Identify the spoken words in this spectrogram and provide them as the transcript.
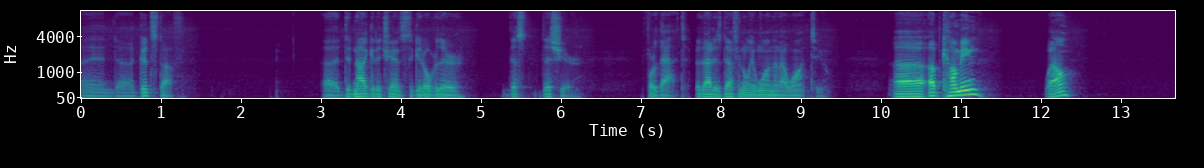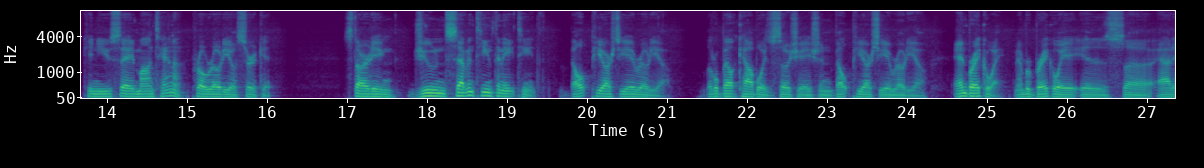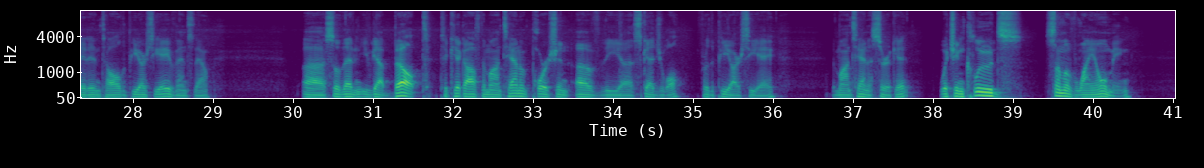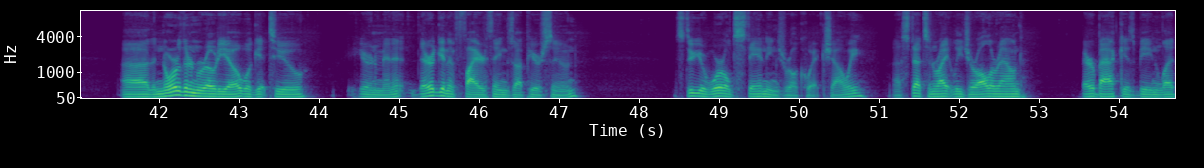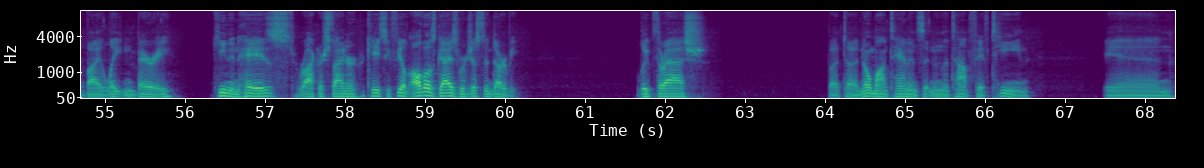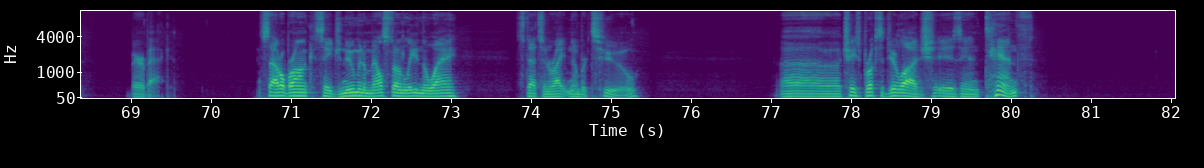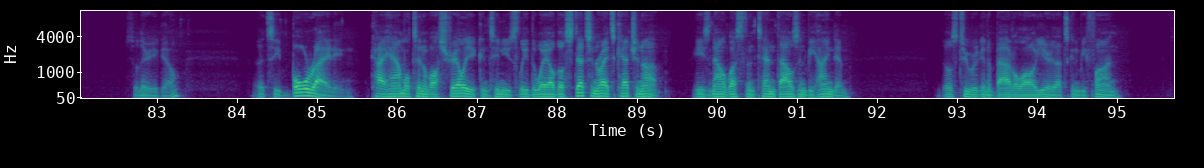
And uh, good stuff. Uh, did not get a chance to get over there this this year for that, but that is definitely one that I want to. Uh, upcoming, well, can you say Montana Pro Rodeo Circuit starting June 17th and 18th, Belt PRCA Rodeo, Little Belt Cowboys Association, Belt PRCA Rodeo, and Breakaway. Remember, Breakaway is uh, added into all the PRCA events now. Uh, so then you've got Belt to kick off the Montana portion of the uh, schedule for the PRCA, the Montana circuit, which includes some of Wyoming. Uh, the Northern Rodeo we'll get to here in a minute. They're going to fire things up here soon. Let's do your world standings real quick, shall we? Uh, Stetson Wright leads your all around. Bareback is being led by Leighton Berry. Keenan Hayes, Rocker Steiner, Casey Field. All those guys were just in Darby. Luke Thrash, but uh, no Montanan sitting in the top 15 in bareback. Saddle Bronc, Sage Newman and Melstone leading the way. Stetson Wright, number two. Uh, Chase Brooks of Deer Lodge is in 10th. So there you go. Let's see, bull riding. Ky Hamilton of Australia continues to lead the way, although Stetson Wright's catching up. He's now less than 10,000 behind him. Those two are going to battle all year. That's going to be fun.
